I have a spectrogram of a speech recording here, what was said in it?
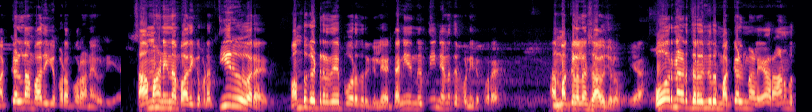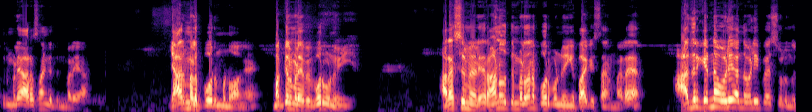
மக்கள் தான் பாதிக்கப்பட போறானே ஒழிய. சாமானியம் தான் பாதிக்கப்பட தீர்வு வராது வம்பு கட்டுறதே போறது இருக்கு இல்லையா? தனியை நிறுத்தி நீ என்னத்தை பண்ணிட்டு போற? அந்த மக்கள் எல்லாம் சாக சொல்ல போறியா? போர் நடத்துறதுங்கிறது மக்கள் மேலயா ராணுவத்தின் மேலயா அரசாங்கத்தின் மேலயா? யார் மேல போர் பண்ணுவாங்க? மக்கள் மேல போய் போர் பண்ணுவீங்க? அரசு மேலயா ராணுவத்தின் மேல தானே போர் பண்ணுவீங்க பாகிஸ்தான் மேல? அதற்கு என்ன வழி? அந்த வழி பேச சொல்லுங்க.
